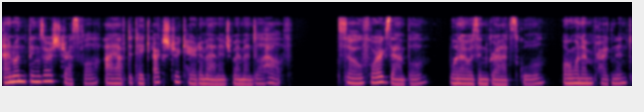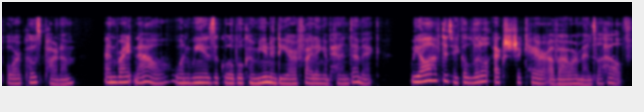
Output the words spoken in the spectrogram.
And when things are stressful, I have to take extra care to manage my mental health. So for example, when I was in grad school or when I'm pregnant or postpartum, and right now, when we as a global community are fighting a pandemic, we all have to take a little extra care of our mental health.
